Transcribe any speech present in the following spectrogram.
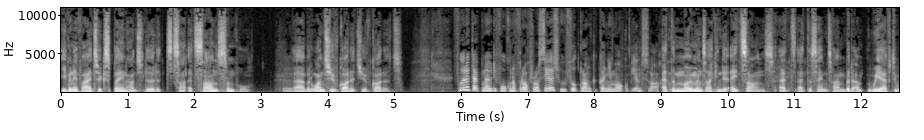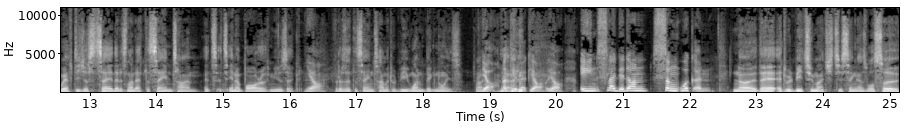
even if I had to explain how to do it, it it sounds simple. Uh, but once you've got it, you've got it. Voordat ek nou die volgende vraag vra, sê ons, hoeveel klanke kan jy maak op een slag? At the moment, I can do eight sounds at at the same time. But um, we have to we have to just say that it's not at the same time. It's it's in a bar of music. Ja. If it was at the same time, it would be one big noise. Right? Ja, natuurlik, ja, ja. En sluit dit dan sing ook in. No, there it would be too much to sing as well. So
